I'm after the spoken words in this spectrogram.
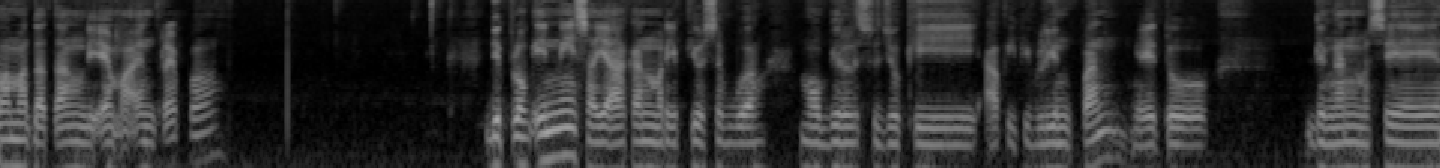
selamat datang di MAN Travel. Di vlog ini saya akan mereview sebuah mobil Suzuki APV Pan yaitu dengan mesin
